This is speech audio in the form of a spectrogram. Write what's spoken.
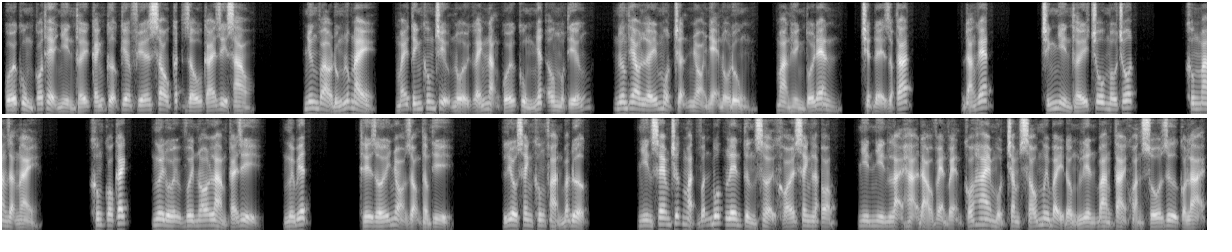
cuối cùng có thể nhìn thấy cánh cửa kia phía sau cất giấu cái gì sao? Nhưng vào đúng lúc này, máy tính không chịu nổi gánh nặng cuối cùng nhất ông một tiếng, nương theo lấy một trận nhỏ nhẹ nổ đùng, màn hình tối đen, triệt để dập tắt. Đáng ghét. Chính nhìn thấy chỗ mấu chốt. Không mang dạng này. Không có cách, ngươi đối với nó làm cái gì, ngươi biết. Thế giới nhỏ giọng thầm thì, liêu xanh không phản bắt được nhìn xem trước mặt vẫn bốc lên từng sợi khói xanh laptop nhìn nhìn lại hạ đảo vẹn vẹn có hai một trăm sáu mươi bảy đồng liên bang tài khoản số dư còn lại,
